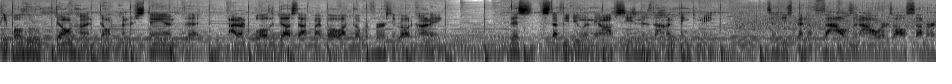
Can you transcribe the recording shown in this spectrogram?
People who don't hunt don't understand that I don't blow the dust off my bow October 1st and go out hunting. This stuff you do in the off season is the hunting to me. It's like you spend a thousand hours all summer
